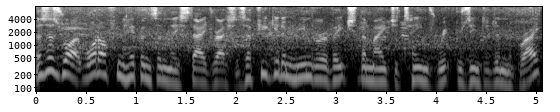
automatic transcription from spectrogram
This is right. What often happens in these stage races, if you get a member of each of the major teams represented in the break,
